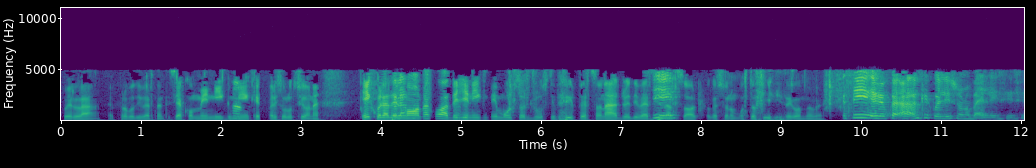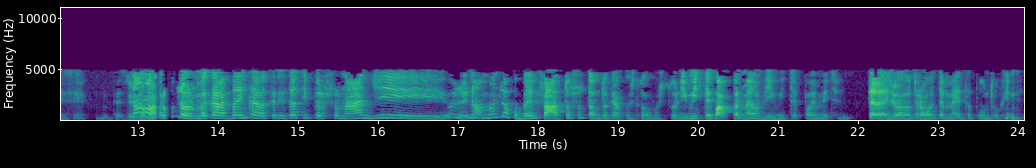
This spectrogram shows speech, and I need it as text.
Quella è proprio divertente, sia come enigmi Ah. che come risoluzione. E quella del Quella- monaco ha degli enigmi molto giusti per il personaggio e diversi Sì. dal solito, che sono molto fighi secondo me. Sì, eh, que- anche quelli sono belli, sì, sì, sì. Sì, no, no, ma per quello ben car- ben caratterizzati i personaggi, così, no, ma è un gioco ben fatto, soltanto che ha questo, questo limite qua, per me è un limite, poi invece te l'hai giocato tre volte e mezzo, appunto, quindi...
